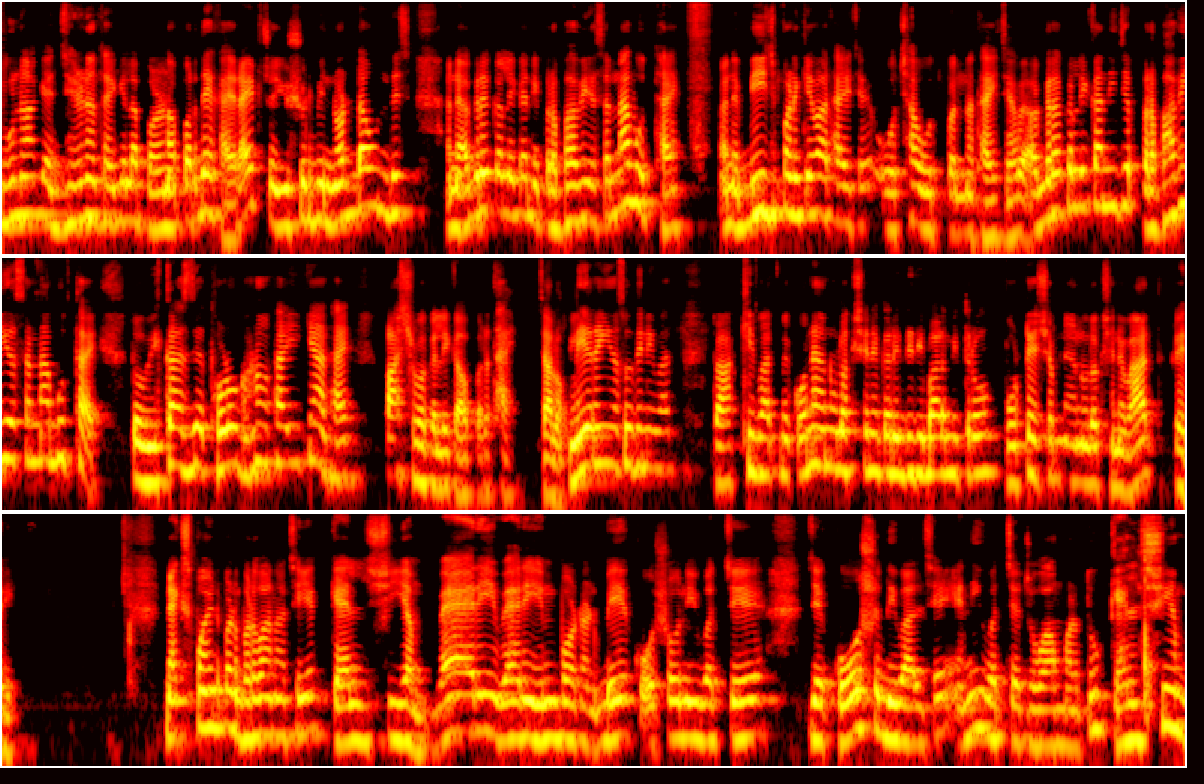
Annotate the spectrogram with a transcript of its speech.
જૂના કે જીર્ણ થઈ ગયેલા પર્ણ પર દેખાય right so you should be note down this અને અગ્રકલિકાની પ્રભાવી અસર નાબૂદ થાય. અને બીજ પણ કેવા થાય છે? ઓછા ઉત્પન્ન થાય છે. હવે અગ્રકલિકાની જે પ્રભાવી અસર નાબૂદ થાય, તો વિકાસ જે થોડો ઘણો થાય એ ક્યાં થાય? પાર્શ્વકલિકા ઉપર થાય. ચાલો ક્લિયર અહીંયા સુધીની વાત? તો આખી વાત મેં કોને અનુલક્ષીને કરી દીધી બાળ મિત્રો પોટેશિયમને અનુલક્ષીને વાત કરી. નેક્સ્ટ પોઈન્ટ પણ ભરવાના છીએ, કેલ્શિયમ. વેરી વેરી ઇમ્પોર્ટન્ટ બે કોષોની વચ્ચે જે કોષ દિવાલ છે, એની વચ્ચે જોવા મળતું કેલ્શિયમ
